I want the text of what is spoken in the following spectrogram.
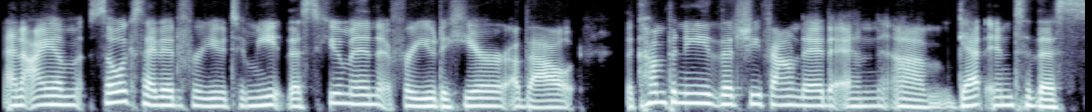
And I am so excited for you to meet this human, for you to hear about the company that she founded and um, get into this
